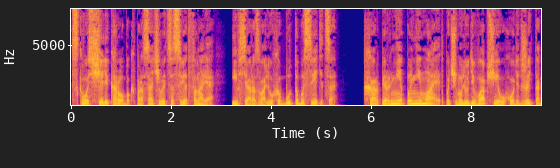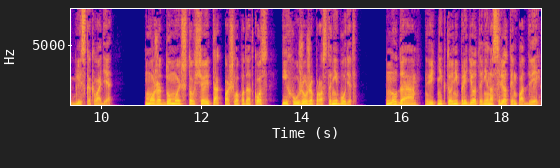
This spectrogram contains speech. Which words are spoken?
Сквозь щели коробок просачивается свет фонаря, и вся развалюха будто бы светится. Харпер не понимает, почему люди вообще уходят жить так близко к воде. Может, думают, что все и так пошло под откос, и хуже уже просто не будет. Ну да, ведь никто не придет и не насрет им под дверь.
